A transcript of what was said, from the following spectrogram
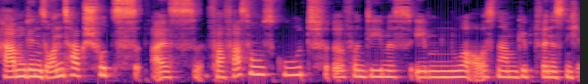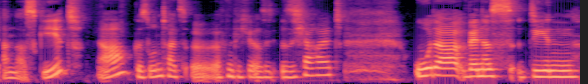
haben den Sonntagsschutz als Verfassungsgut, äh, von dem es eben nur Ausnahmen gibt, wenn es nicht anders geht. Ja, Gesundheits, äh, öffentliche Sicherheit oder wenn es den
